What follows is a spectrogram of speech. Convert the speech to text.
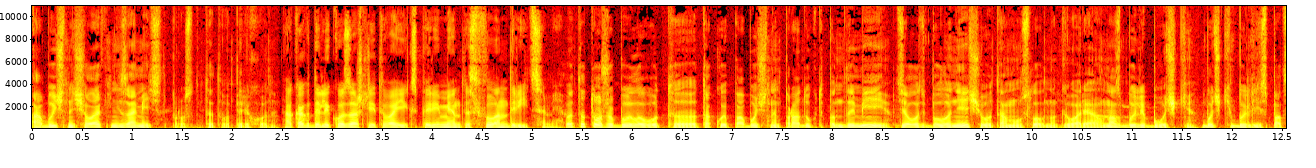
обычный человек не заметит просто от этого перехода. А как далеко зашли твои эксперименты с фландрийцами? Это тоже было вот э, такой побочный продукт пандемии. Делать было нечего там, условно говоря. У нас были бочки. Бочки были из-под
